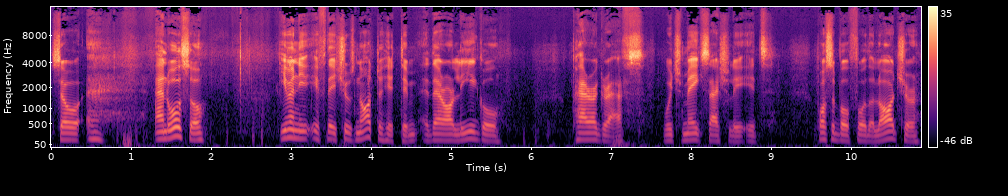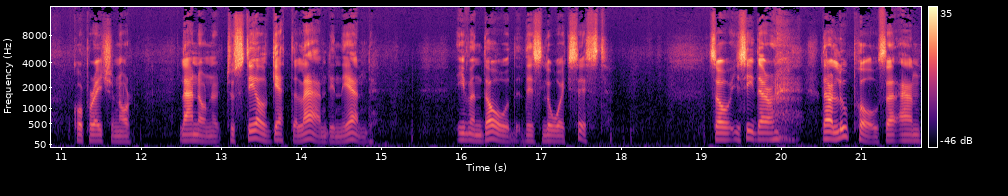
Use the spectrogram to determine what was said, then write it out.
So, uh, and also, even if they choose not to hit him, there are legal paragraphs which makes actually it possible for the larger corporation or landowner to still get the land in the end, even though this law exists. So you see, there are there are loopholes, and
